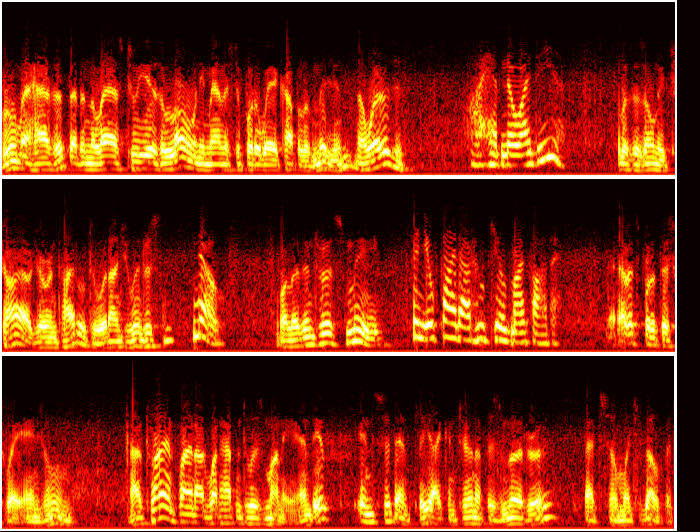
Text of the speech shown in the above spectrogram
Rumor has it that in the last two years alone he managed to put away a couple of million. Now, where is it? I have no idea. Well, as his only child, you're entitled to it. Aren't you interested? No. Well, it interests me. Then you'll find out who killed my father. Uh, let's put it this way, Angel. I'll try and find out what happened to his money, and if, incidentally, I can turn up his murderer, that's so much velvet.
